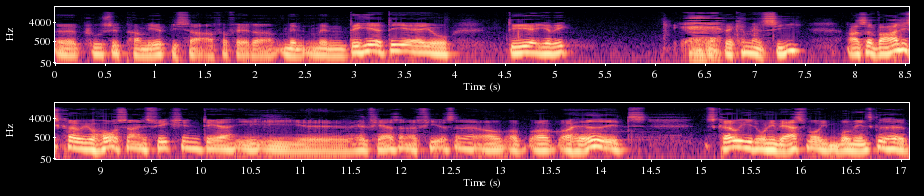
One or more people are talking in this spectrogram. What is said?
øh, plus et par mere bizarre forfattere. Men, men det her, det er jo, det er, jeg ved ikke, ja, hvad kan man sige? Altså Varley skrev jo hård science fiction der i, i øh, 70'erne og 80'erne, og, og, og, og havde et, skrev i et univers, hvor, hvor mennesket havde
